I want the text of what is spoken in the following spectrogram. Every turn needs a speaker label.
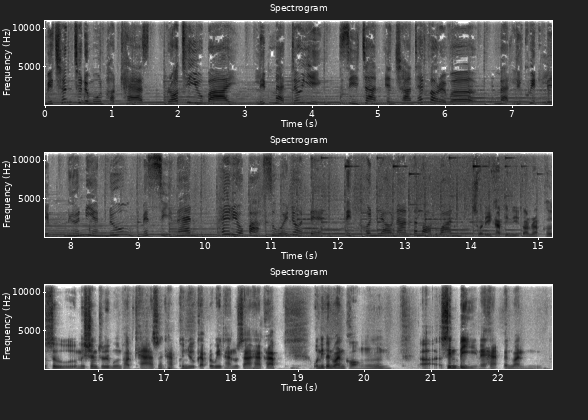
Speaker 1: Mission to the Moon Podcast brought to you by lip matte เจ้าหญิง ศรีจันทร์ Enchanted Forever Matte Liquid Lip เนื้อเนียนนุ่ม เม็ดสีแน่น ให้เรียวปากสวยโดดเด่น ติดทนยาวนานตลอดวัน
Speaker 2: สวัสดีครับยินดีต้อนรับเข้าสู่ Mission to the Moon Podcast นะครับคุณอยู่กับรวิศ หาญอุตสาหะครับ วันนี้เป็นวันของอสิ้นปีนะฮะเป็นวัน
